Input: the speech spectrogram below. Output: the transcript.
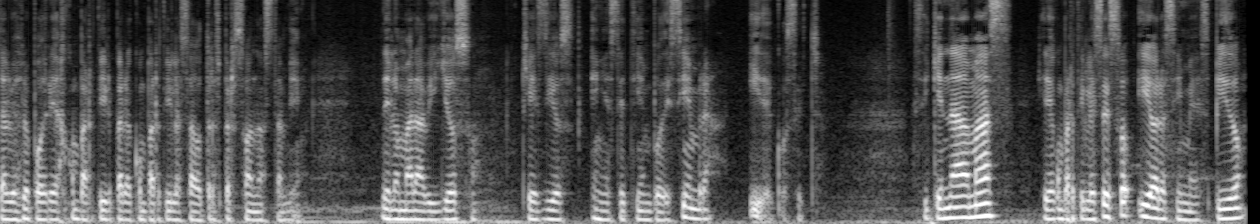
tal vez lo podrías compartir para compartirlas a otras personas también, de lo maravilloso que es Dios en este tiempo de siembra y de cosecha. Así que nada más, quería compartirles eso y ahora sí me despido.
